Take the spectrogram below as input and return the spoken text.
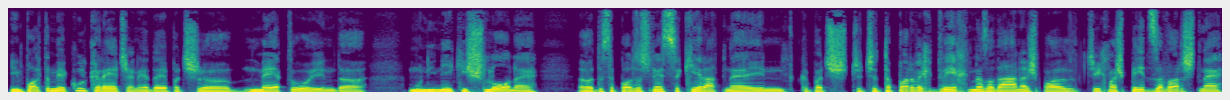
In pol tam je kul, cool, kar reče, ne, da je pač uh, metu in da mu ni neki šlo. Ne. Uh, da se pol začne sekirati. ne, In pač, če, če te prvih dveh ne zadaneš, pol, če jih imaš pet završt, ne,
